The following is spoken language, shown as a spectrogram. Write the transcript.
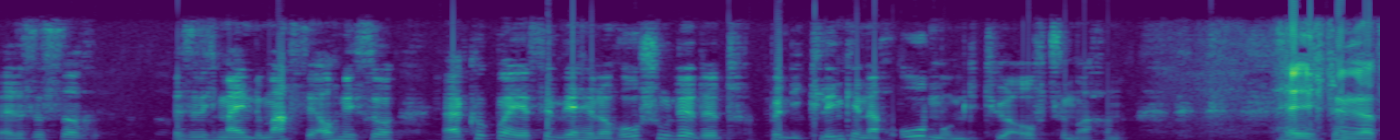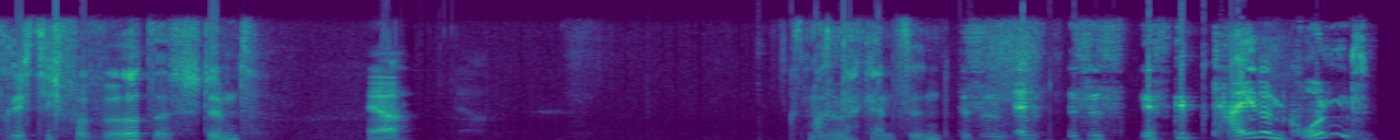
Weil das ist doch, also ich meine, du machst ja auch nicht so, ja guck mal, jetzt sind wir hier in der Hochschule, da drückt man die Klinke nach oben, um die Tür aufzumachen. Hey, ich bin gerade richtig verwirrt. Das stimmt. Ja, Das macht gar keinen Sinn. es ist, es, es ist, es gibt keinen Grund.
